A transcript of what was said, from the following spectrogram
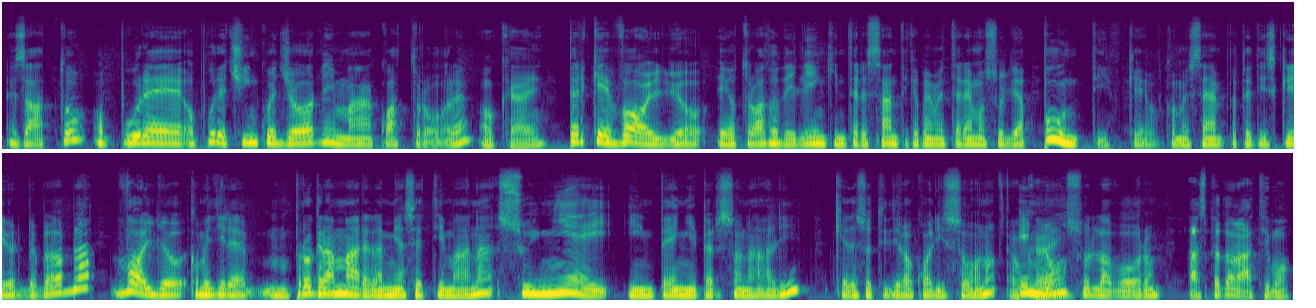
esatto, oppure, oppure 5 giorni ma 4 ore. Ok. Perché voglio, e ho trovato dei link interessanti che poi metteremo sugli appunti, che come sempre potete iscrivervi, bla bla bla, voglio, come dire, mh, programmare la mia settimana sui miei impegni personali, che adesso ti dirò quali sono, e Ok. non sul lavoro. Aspetta un attimo,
